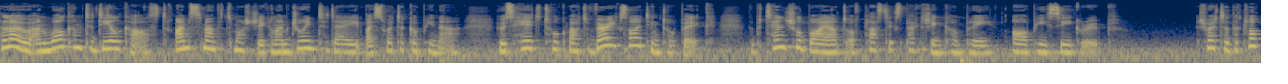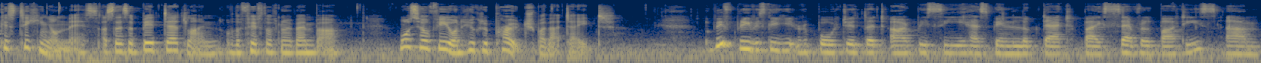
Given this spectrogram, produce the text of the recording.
Hello and welcome to Dealcast. I'm Samantha Tomaszczyk and I'm joined today by Swetha Gopinath, who is here to talk about a very exciting topic the potential buyout of plastics packaging company RPC Group. Swetha, the clock is ticking on this as there's a bid deadline of the 5th of November. What's your view on who could approach by that date? We've previously reported that RPC has been looked at by several parties. Um,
